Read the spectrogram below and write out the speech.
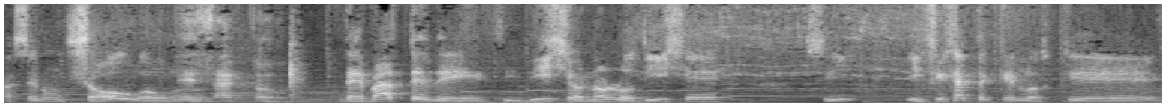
hacer un show o un Exacto. debate de si dije o no lo dije, ¿sí? Y fíjate que los que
